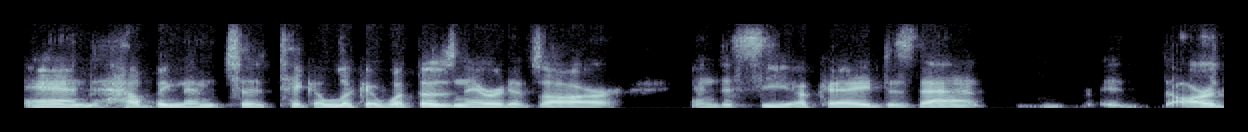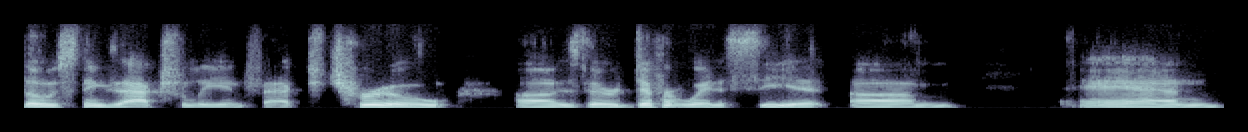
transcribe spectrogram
and helping them to take a look at what those narratives are and to see, okay, does that are those things actually in fact true? Uh, is there a different way to see it? Um, and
